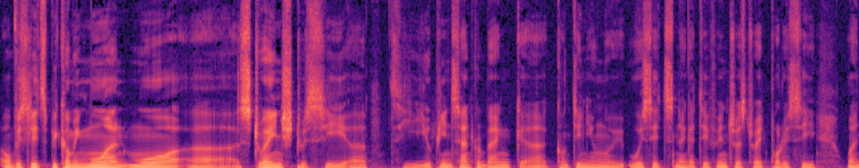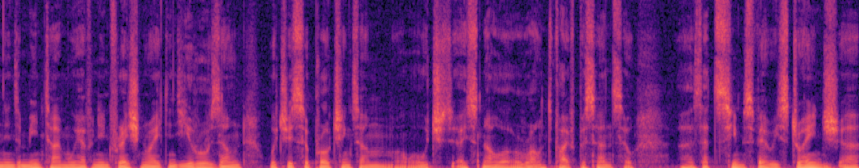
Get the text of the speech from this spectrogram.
obviously, it's becoming more and more uh, strange to see uh, the European Central Bank uh, continuing with its negative interest rate policy when, in the meantime, we have an inflation rate in the eurozone which is approaching some, which is now around five percent. So uh, that seems very strange, uh,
